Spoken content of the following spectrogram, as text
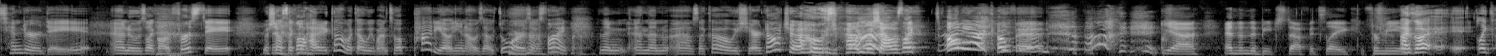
Tinder date, and it was like our first date. Michelle's like, "Oh, how did it go?" I'm like, "Oh, we went to a patio. You know, it was outdoors. It was fine." And then, and then I was like, "Oh, we shared nachos." And Michelle was like, "Tanya, COVID." yeah, and then the beach stuff. It's like for me, I it's, got like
